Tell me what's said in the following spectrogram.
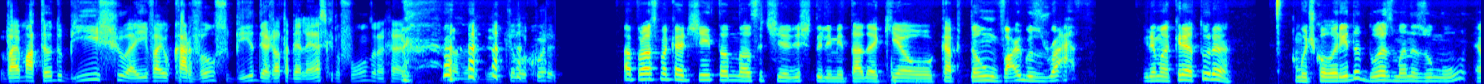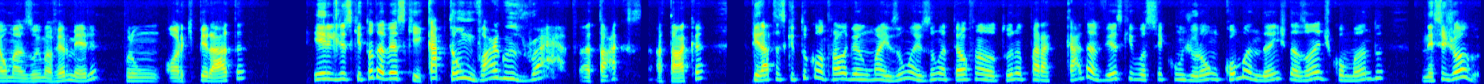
Vai matando o bicho, aí vai o carvão subindo e a JBLS no fundo, né, cara? Ah, meu Deus. que loucura. A próxima cartinha, então, do nosso tier list do limitado aqui é o Capitão Vargus Wrath. Ele é uma criatura multicolorida, duas manas, um, um, é uma azul e uma vermelha, por um orc pirata. E ele diz que toda vez que Capitão Vargus Wrath ataca, ataca, piratas que tu controla ganham mais um, mais um até o final do turno para cada vez que você conjurou um comandante da zona de comando nesse jogo.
